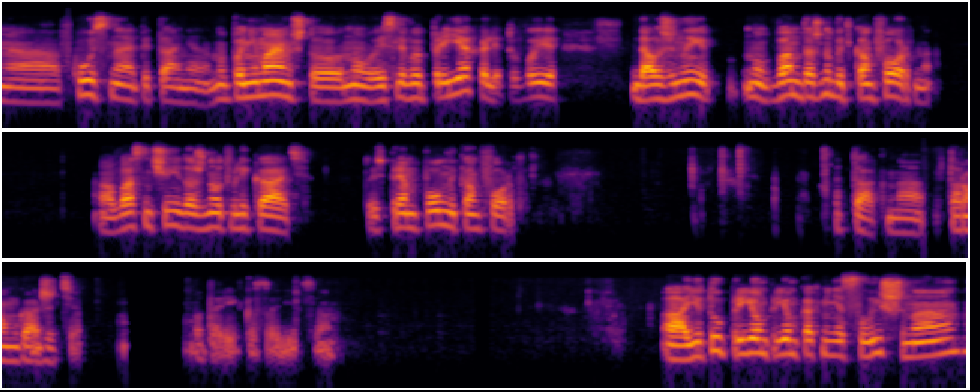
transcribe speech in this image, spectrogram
э, вкусное питание. Ну, понимаем, что, ну, если вы приехали, то вы должны, ну, вам должно быть комфортно. А, вас ничего не должно отвлекать. То есть прям полный комфорт. Так, на втором гаджете батарейка садится. А, YouTube, прием, прием, как меня слышно?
